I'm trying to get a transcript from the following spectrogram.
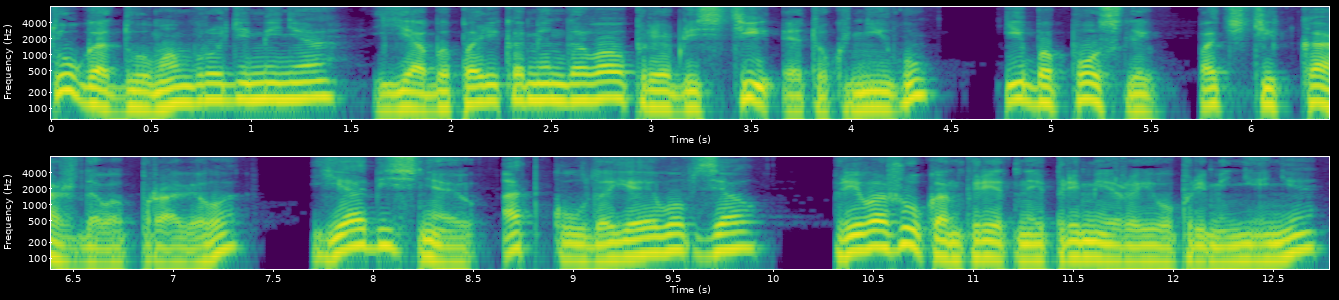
Тугодумам вроде меня я бы порекомендовал приобрести эту книгу, ибо после почти каждого правила я объясняю, откуда я его взял, привожу конкретные примеры его применения,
